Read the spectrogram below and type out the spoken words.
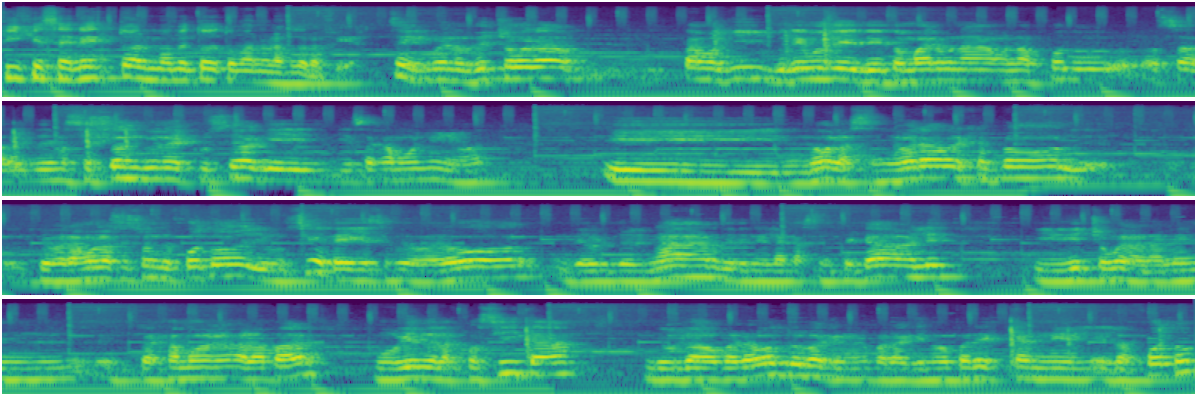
fíjese en esto al momento de tomar una fotografía. Sí, bueno, de hecho ahora estamos aquí, venimos de, tomar una, una, foto, o sea, de una sesión de una exclusiva que, sacamos el niño. Y no, la señora, por ejemplo, preparamos la sesión de fotos y un 7, ella se preparó de ordenar, de tener la casa impecable. Y de hecho, bueno, también trabajamos a la par, moviendo las cositas de un lado para otro para que, para que no aparezcan en, las fotos.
